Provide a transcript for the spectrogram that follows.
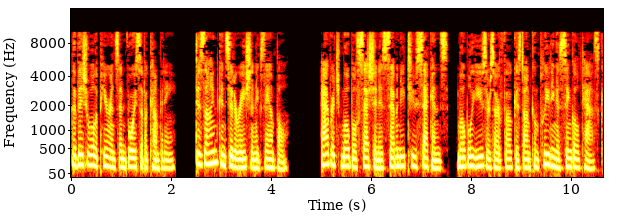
the visual appearance and voice of a company. Design consideration example. Average mobile session is 72 seconds. Mobile users are focused on completing a single task.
